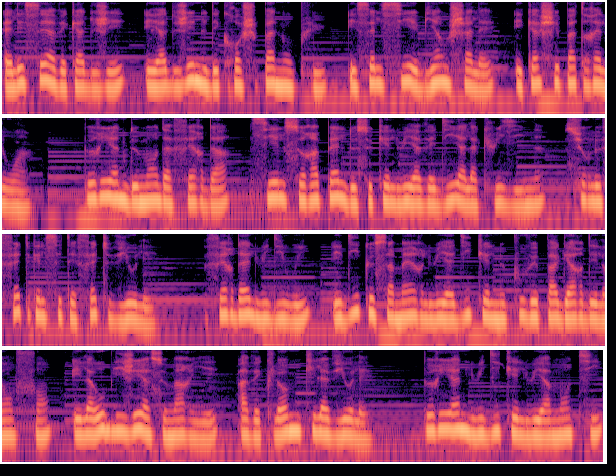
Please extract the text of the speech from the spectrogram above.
Elle essaie avec Adjé, et Adjé ne décroche pas non plus, et celle-ci est bien au chalet, et cachée pas très loin. Purihan demande à Ferda si elle se rappelle de ce qu'elle lui avait dit à la cuisine, sur le fait qu'elle s'était faite violer. Ferda lui dit oui, et dit que sa mère lui a dit qu'elle ne pouvait pas garder l'enfant, et l'a obligée à se marier, avec l'homme qui la violait. Perihan lui dit qu'elle lui a menti,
